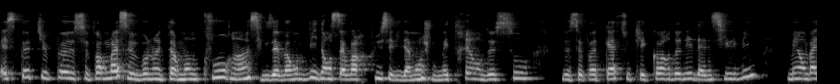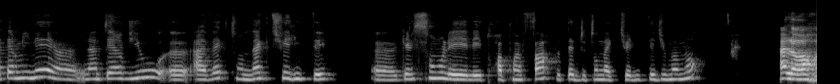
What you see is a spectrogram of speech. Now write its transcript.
est-ce que tu peux, ce format c'est volontairement court, hein, si vous avez envie d'en savoir plus, évidemment, je vous mettrai en dessous de ce podcast toutes les coordonnées d'Anne-Sylvie, mais on va terminer euh, l'interview euh, avec ton actualité. quels sont les, trois points phares peut-être de ton actualité du moment? Alors,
